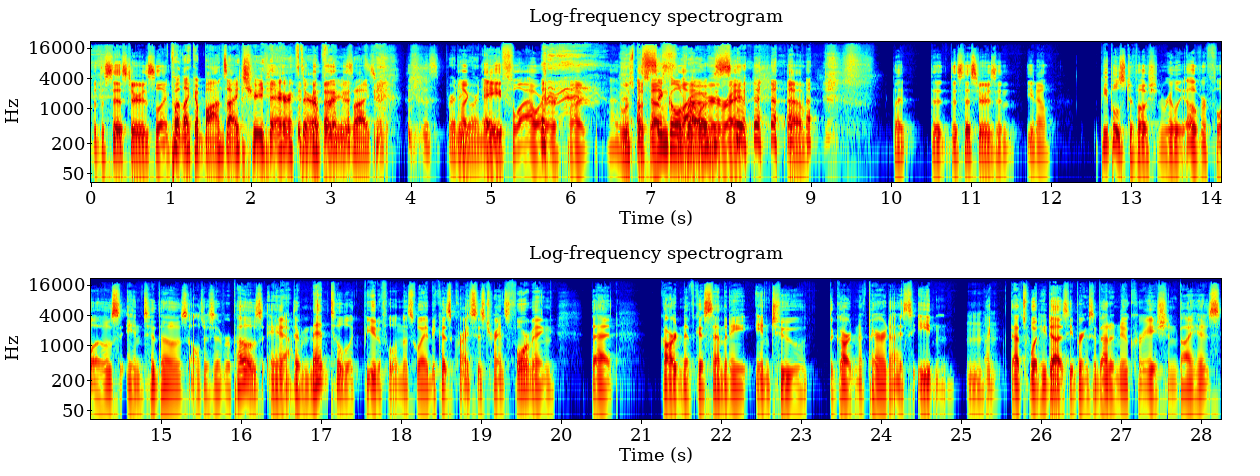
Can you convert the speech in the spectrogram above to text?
but the sisters like Put like a bonsai tree there if they're a priest. Like this is pretty like ornate. a flower, like we're A supposed to single have flower, rose. right? Um, but the the sisters and you know people's devotion really overflows into those altars of repose and Yeah. they're meant to look beautiful in this way because christ is transforming that garden of gethsemane into the garden of paradise eden Mhm. like that's what he does he brings about a new creation by his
